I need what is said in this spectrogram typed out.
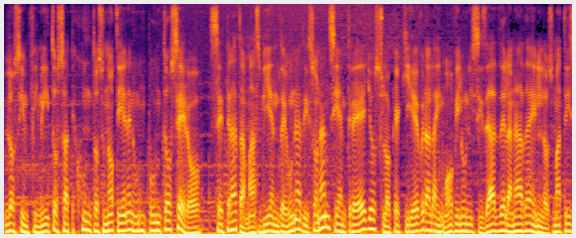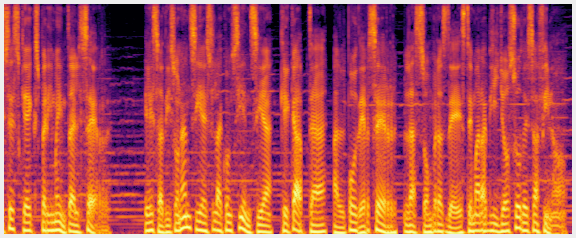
Los infinitos adjuntos no tienen un punto cero, se trata más bien de una disonancia entre ellos lo que quiebra la inmóvil unicidad de la nada en los matices que experimenta el ser. Esa disonancia es la conciencia, que capta, al poder ser, las sombras de este maravilloso desafino.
